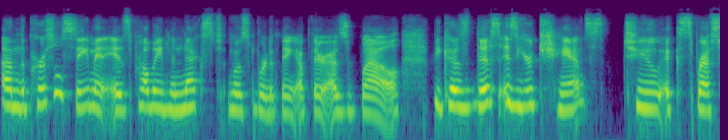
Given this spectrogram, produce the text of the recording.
Um, the personal statement is probably the next most important thing up there as well, because this is your chance to express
